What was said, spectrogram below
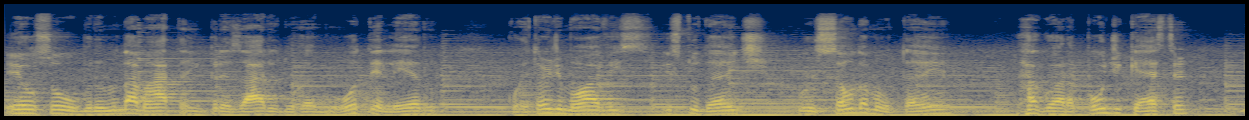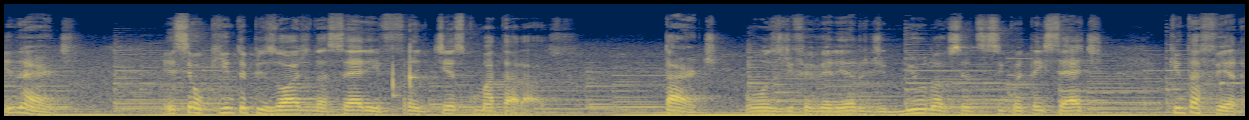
Eu sou o Bruno da Mata, empresário do ramo hoteleiro, corretor de imóveis, estudante, ursão da montanha, agora podcaster e nerd. Esse é o quinto episódio da série Francesco Matarazzo. Tarde, 11 de fevereiro de 1957, quinta-feira,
